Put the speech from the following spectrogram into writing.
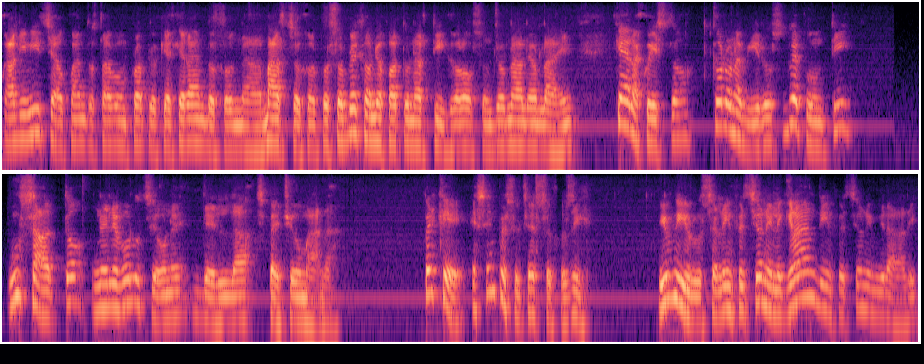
all'inizio, quando stavo proprio chiacchierando con uh, Marzo, con il professor Brecconi, ho fatto un articolo su un giornale online che era questo, coronavirus, due punti, un salto nell'evoluzione della specie umana. Perché è sempre successo così. Il virus, le infezioni, le grandi infezioni virali,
